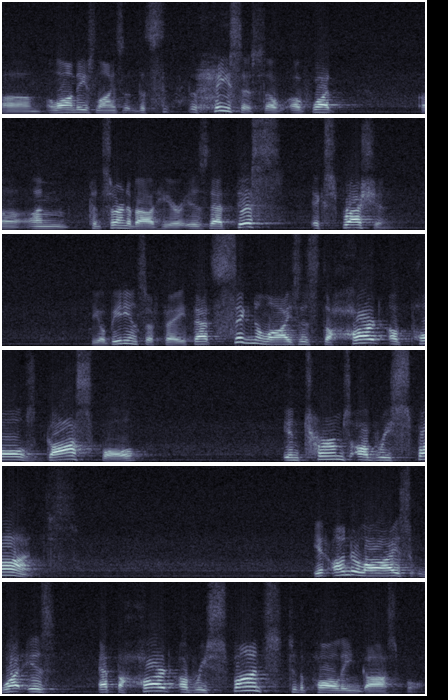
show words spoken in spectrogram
um, along these lines. The, the thesis of, of what uh, I'm concerned about here is that this expression, the obedience of faith, that signalizes the heart of Paul's gospel in terms of response. It underlies what is at the heart of response to the Pauline gospel.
